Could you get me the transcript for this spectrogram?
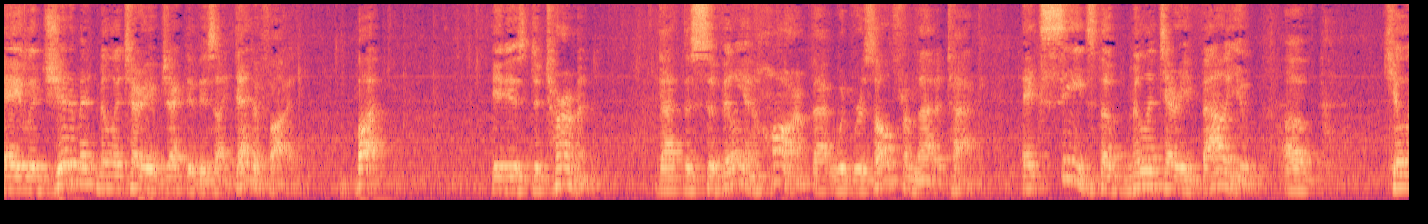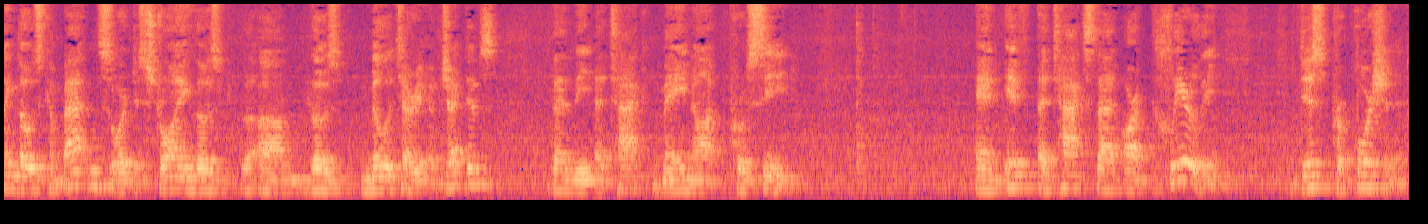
a legitimate military objective is identified, but it is determined that the civilian harm that would result from that attack exceeds the military value of killing those combatants or destroying those, um, those military objectives, then the attack may not proceed. And if attacks that are clearly disproportionate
